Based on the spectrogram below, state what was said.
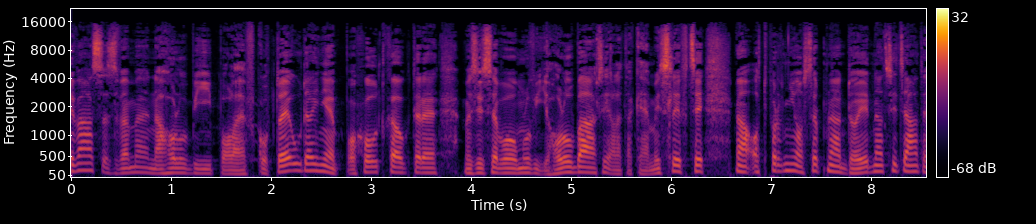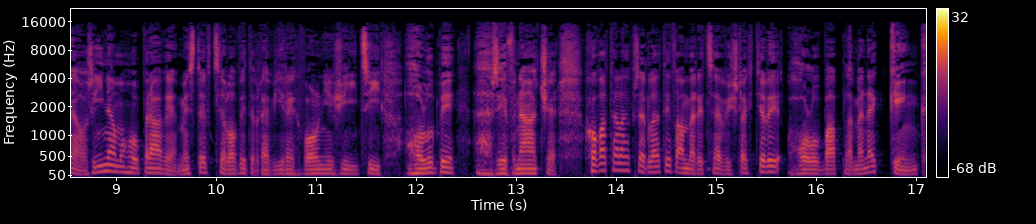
My vás zveme na holubí polévku. To je údajně pochoutka, o které mezi sebou mluví holubáři, ale také myslivci. No a od 1. srpna do 31. října mohou právě myslivci lovit v revírech volně žijící holuby hřivnáče. Chovatelé před lety v Americe vyšlechtili holuba plemene King,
